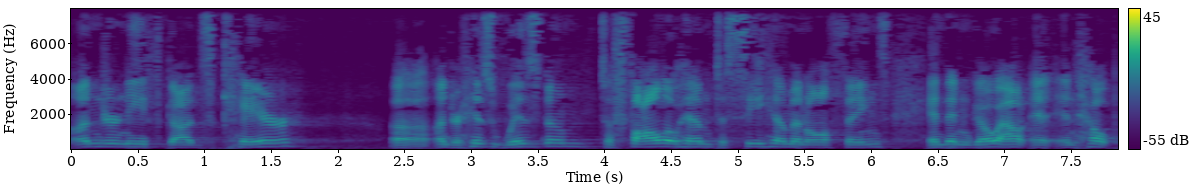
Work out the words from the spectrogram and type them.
underneath God's care, uh, under His wisdom, to follow Him, to see Him in all things, and then go out and, and help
